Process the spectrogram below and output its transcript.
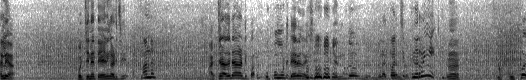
അല്ലയാ? കൊച്ചിനെ തേനും കടിച്ച്. അച്ഛൻ അതിനെ ഉപ്പും കൂട്ടി നേരം കഴിച്ചു. എന്തോ കിറങ്ങി. ഉപ്പ്-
